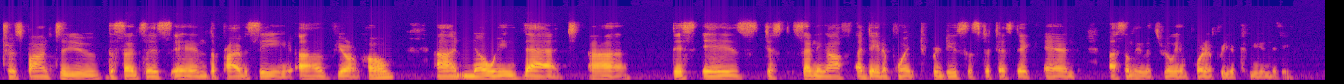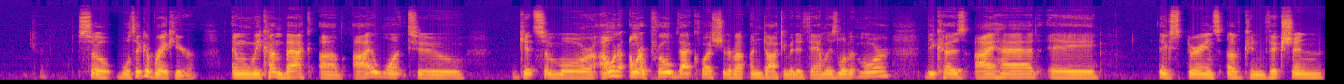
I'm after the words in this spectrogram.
to respond to the census in the privacy of your own home, uh, knowing that uh, this is just sending off a data point to produce a statistic and uh, something that's really important for your community. So we'll take a break here, and when we come back, uh, I want to get some more. I want to I want to probe that question about undocumented families a little bit more because I had a experience of conviction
